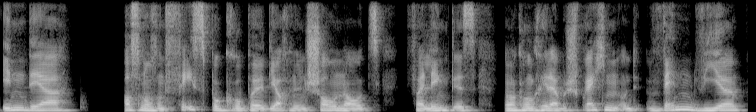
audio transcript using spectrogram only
in der kostenlosen Facebook-Gruppe, die auch in den Show Notes verlinkt ist, nochmal konkreter besprechen. Und wenn wir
